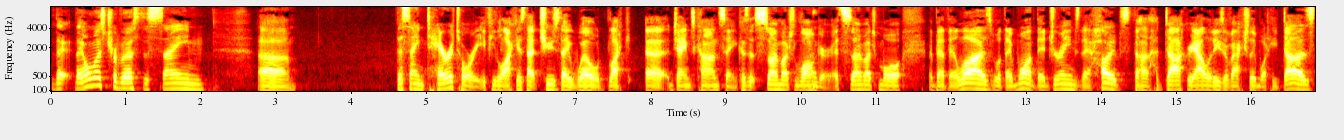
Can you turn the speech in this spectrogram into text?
they they almost traverse the same, uh, the same territory, if you like, as that Tuesday Weld like uh, James Caan scene because it's so much longer. It's so much more about their lives, what they want, their dreams, their hopes, the dark realities of actually what he does,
